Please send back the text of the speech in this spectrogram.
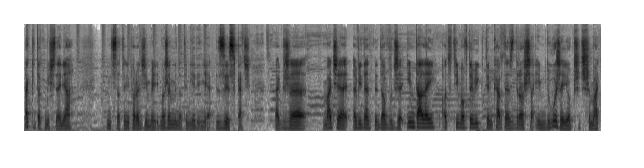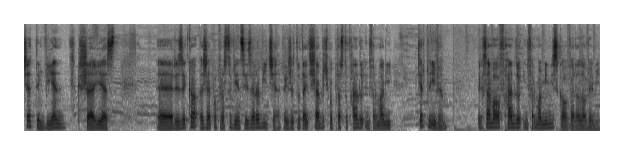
taki tok myślenia, nic na to nie poradzimy i możemy na tym jedynie zyskać. Także macie ewidentny dowód, że im dalej od Team of the Week, tym karta jest droższa. Im dłużej ją przytrzymacie, tym większe jest ryzyko, że po prostu więcej zarobicie. Także tutaj trzeba być po prostu w handlu informami cierpliwym. Tak samo w handlu informami niskooverallowymi.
